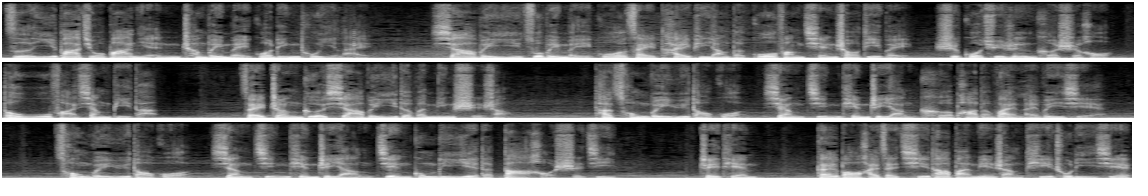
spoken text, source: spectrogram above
自1898年成为美国领土以来，夏威夷作为美国在太平洋的国防前哨地位是过去任何时候都无法相比的，在整个夏威夷的文明史上。”他从未遇到过像今天这样可怕的外来威胁，从未遇到过像今天这样建功立业的大好时机。这天，该报还在其他版面上提出了一些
